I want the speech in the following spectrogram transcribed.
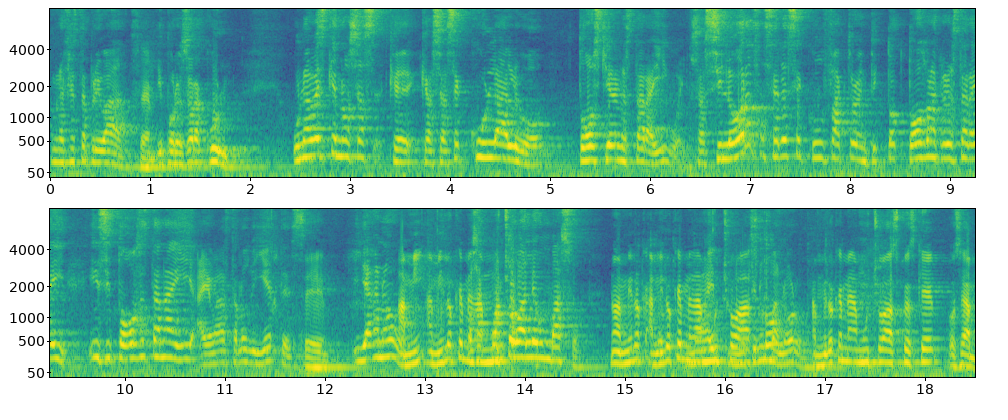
una fiesta privada Sí. y por eso era cool. Una vez que no se hace, que, que se hace cool algo, todos quieren estar ahí, güey. O sea, si logras hacer ese cool factor en TikTok, todos van a querer estar ahí. Y si todos están ahí, ahí van a estar los billetes. Sí. Y ya ganó. güey. A mí, a mí lo que me o sea, da ¿cuánto mucho... vale un vaso? No, a mí lo, a mí lo que me No da hay- mucho no tiene asco. un valor, a mí lo que me da mucho asco es que, o sea,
